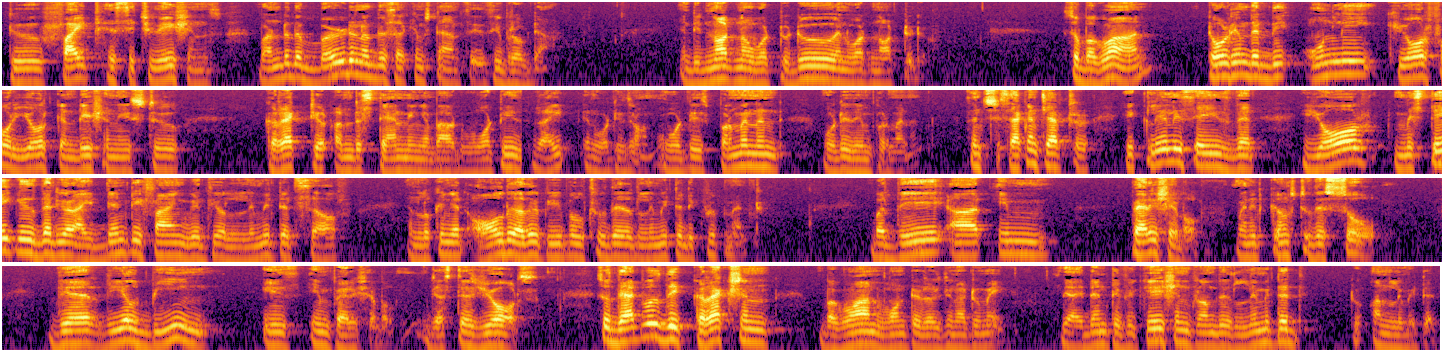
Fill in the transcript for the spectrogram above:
to fight his situations, but under the burden of the circumstances, he broke down and did not know what to do and what not to do. So Bhagwan told him that the only cure for your condition is to correct your understanding about what is right and what is wrong, what is permanent, what is impermanent. In second chapter, he clearly says that your mistake is that you are identifying with your limited self and looking at all the other people through their limited equipment. But they are imperishable when it comes to the soul. Their real being is imperishable, just as yours. So that was the correction Bhagwan wanted Arjuna to make. The identification from this limited to unlimited.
